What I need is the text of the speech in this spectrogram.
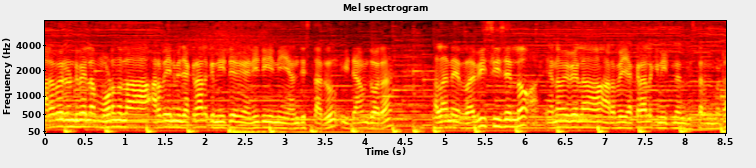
అరవై రెండు వేల మూడు వందల అరవై ఎనిమిది ఎకరాలకు నీటి నీటిని అందిస్తారు ఈ డ్యామ్ ద్వారా. అలానే రవి సీజన్లో ఎనభై వేల అరవై ఎకరాలకి నీటిని అందిస్తారనమాట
